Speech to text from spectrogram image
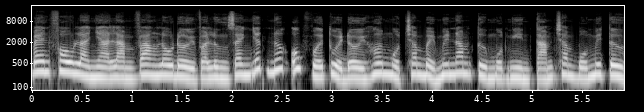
Penfold là nhà làm vang lâu đời và lừng danh nhất nước Úc với tuổi đời hơn 170 năm từ 1844.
